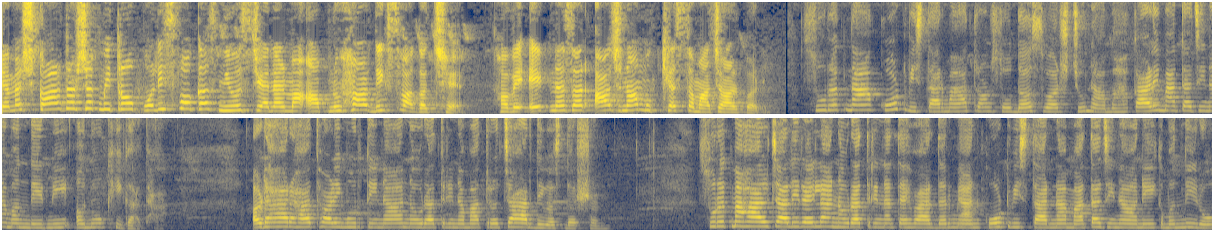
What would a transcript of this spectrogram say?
નમસ્કાર દર્શક મિત્રો, પોલીસ ફોકસ ન્યૂઝ ચેનલમાં આપનું હાર્દિક સ્વાગત છે. હવે એક નજર આજના મુખ્ય સમાચાર પર. સુરતના કોટ વિસ્તારમાં ત્રણસો દસ વર્ષ જૂના મહાકાળી માતાજીના મંદિરની અનોખી ગાથા. અઢાર હાથવાળી મૂર્તિના નવરાત્રિના માત્ર ચાર દિવસ દર્શન. સુરતમાં હાલ ચાલી રહેલા નવરાત્રિના તહેવાર દરમિયાન કોટ વિસ્તારના માતાજીના અનેક મંદિરો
